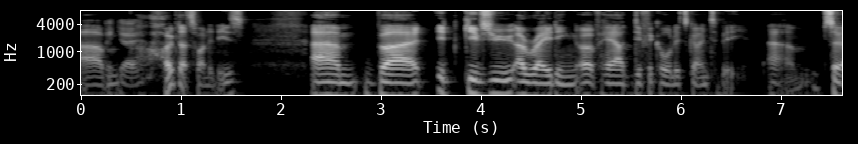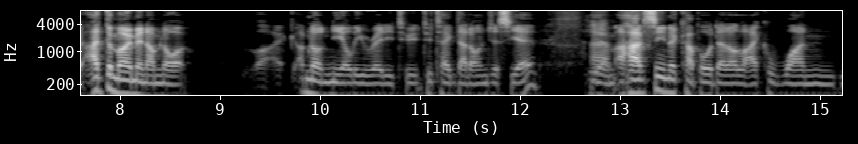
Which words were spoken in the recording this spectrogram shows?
Um, Okay. I hope that's what it is. Um, but it gives you a rating of how difficult it's going to be. Um, so at the moment, I'm not like I'm not nearly ready to to take that on just yet. yeah. Um, I have seen a couple that are like one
